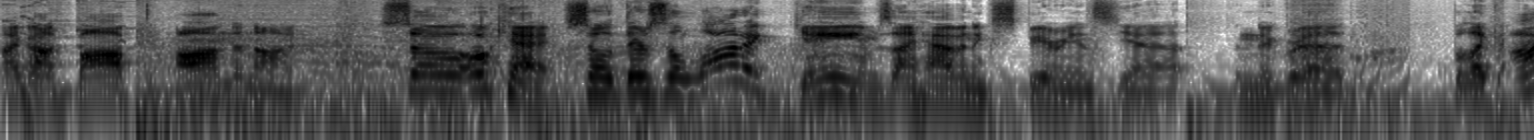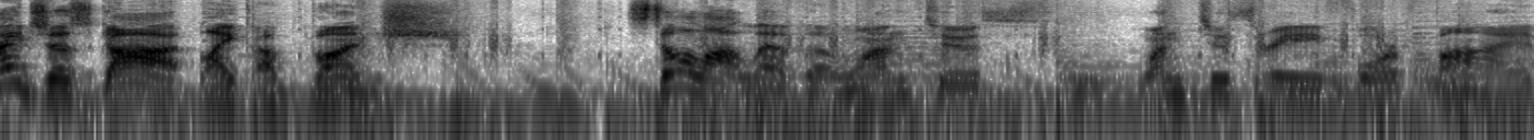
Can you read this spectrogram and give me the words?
I got bopped on the nine. So, okay. So, there's a lot of games I haven't experienced yet in the grid. But, like, I just got, like, a bunch. Still a lot left, though. One, two, one, two, three, four, five.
